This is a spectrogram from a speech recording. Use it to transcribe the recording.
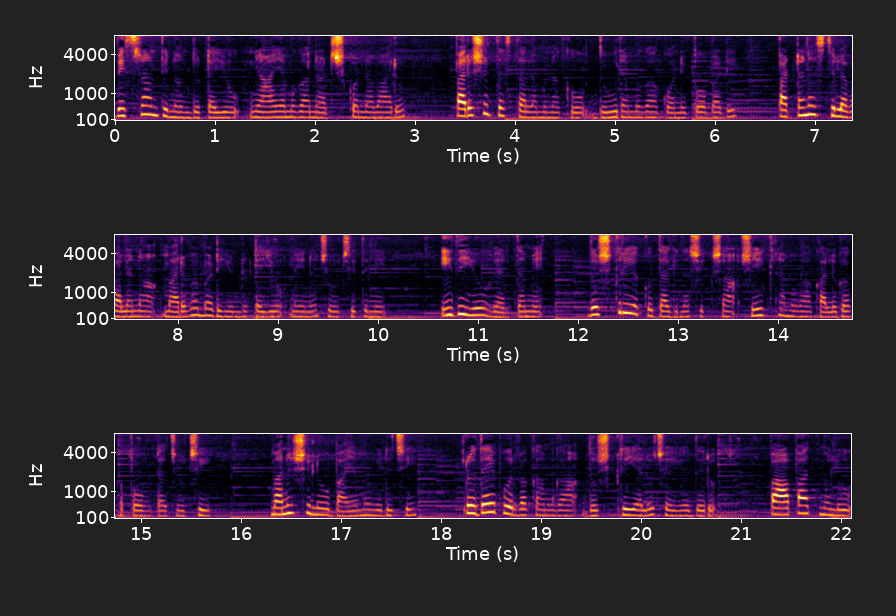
విశ్రాంతి నొందుటయు న్యాయముగా నడుచుకున్నవారు పరిశుద్ధ స్థలమునకు దూరముగా కొనిపోబడి పట్టణస్థుల వలన మరవబడి ఉండుటయు నేను చూచితిని. ఇదియు వ్యర్థమే. దుష్క్రియకు తగిన శిక్ష శీఘ్రముగా కలుగకపోవుట చూచి మనుషులు భయము విడిచి హృదయపూర్వకంగా దుష్క్రియలు చేయుదురు. పాపాత్ములు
